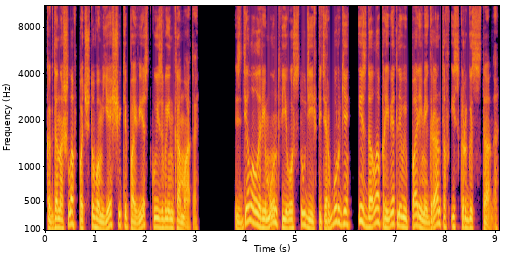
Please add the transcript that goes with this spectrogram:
когда нашла в почтовом ящике повестку из военкомата. Сделала ремонт в его студии в Петербурге и сдала приветливой паре мигрантов из Кыргызстана.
